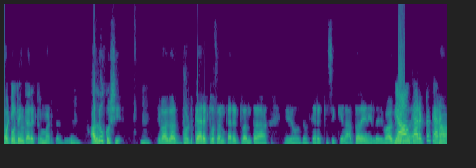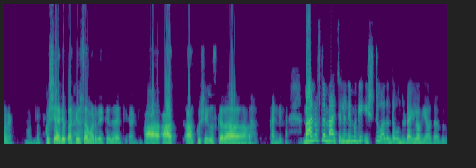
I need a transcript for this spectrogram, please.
ಸಪೋರ್ಟಿಂಗ್. ಕ್ಯಾರೆಕ್ಟರ್ ಮಾಡ್ತಾ ಇದ್ದು. ಅಲ್ಲೂ ಖುಷಿ. ಇವಾಗ ದೊಡ್ಡ ಕ್ಯಾರೆಕ್ಟರ್ ಸಣ್ಣ ಕ್ಯಾರೆಕ್ಟರ್ ಅಂತ ಅಯ್ಯೋ ದೊಡ್ಡ ಕ್ಯಾರೆಕ್ಟರ್ ಸಿಕ್ಕಿಲ್ಲ ಆತರ ಏನಿಲ್ಲ ಇವಾಗ ಖುಷಿ ಆಗತ್ತೆ ಆ ಕೆಲಸ ಮಾಡ್ಬೇಕಾದ್ರೆ. ಆ ಆ ಆ ಖುಷಿಗೋಸ್ಕರ ಖಂಡಿತ. ಮ್ಯಾನ್ ಆಫ್ ದ ಮ್ಯಾಚ್ ಅಲ್ಲಿ ನಿಮಗೆ ಇಷ್ಟವಾದಂತ ಒಂದು ಡೈಲಾಗ್ ಯಾವ್ದಾದ್ರು?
